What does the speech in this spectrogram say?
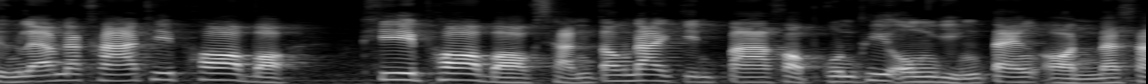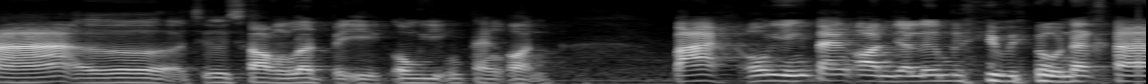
ถึงแล้วนะคะ ที่พ่อบอกที่พ่อบอกฉันต้องได้กินปลาขอบคุณพี่องค์หญิงแตงอ่อนนะคะ เออ ชื่อช่องเลิศไปอีกองค์หญิงแตงอ่อนไปองค์หญิงแตงอ่อนอย่าลืมรีวิวนะคะ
